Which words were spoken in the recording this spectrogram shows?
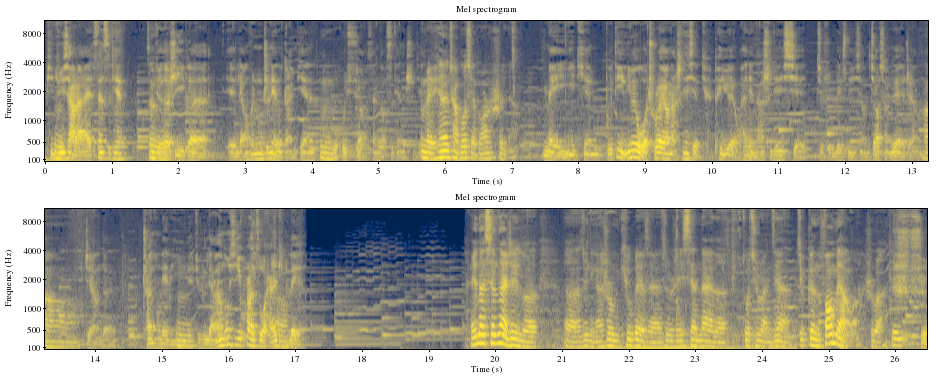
平均下来三四天，我嗯觉得是一个呃两分钟之内的短片，嗯我会需要三到四天的时间。每天差不多写多长时间？每一天不定，因为我除了要拿时间写配乐，我还得拿时间写，就是类似于像交响乐这样的、啊，这样的传统类的音乐，嗯就是两样东西一块儿做，还是挺累的。哎，那现在这个，呃，就你刚才说什么 Cubase 呀，就是这现代的作曲软件就更方便了，是吧？就是是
